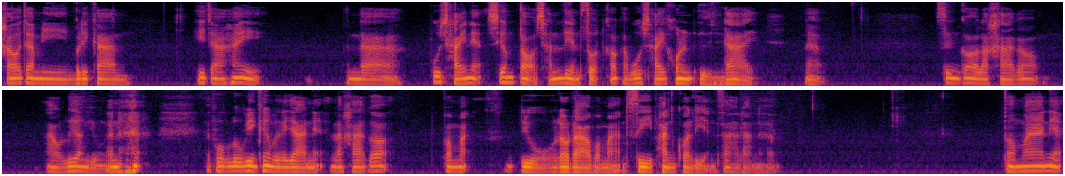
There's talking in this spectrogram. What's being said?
เขาจะมีบริการที่จะให้บรรดาผู้ใช้เนี่ยเชื่อมต่อชั้นเรียนสดเข้ากับผู้ใช้คนอื่นๆได้นะครับ ซึ่งก็ราคาก็เอาเรื่องอยู่กันนะฮะพวกลูวิ่งเครื่องปั่นจักรยานเนี่ยราคาก็ประมาณอยู่ราวๆประมาณ 4,000 กว่าเหรียญสหรัฐนะครับ ต่อมาเนี่ย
